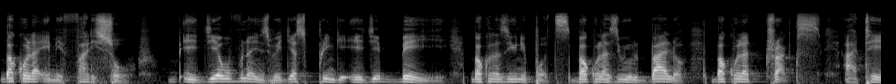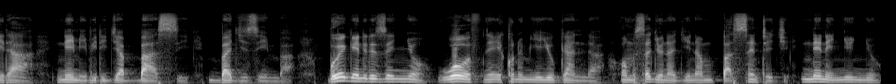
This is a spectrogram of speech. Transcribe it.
bakola emifaliso egyobuvunanyizibwa egya spring egyebbeeyi bakola zi unipots bakola zi wilbalo bakola trucks ate era n'emibiri gya baasi bagizimba bwewegendereza ennyo wealth ne ekonomi ye uganda omusajja ono aginamu percentage nene nnyo nnyo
